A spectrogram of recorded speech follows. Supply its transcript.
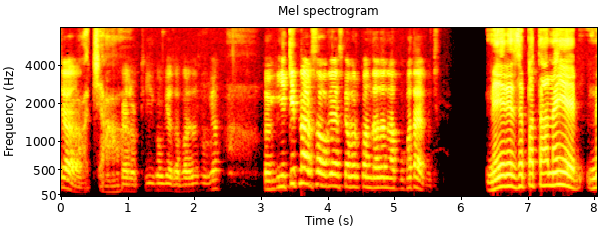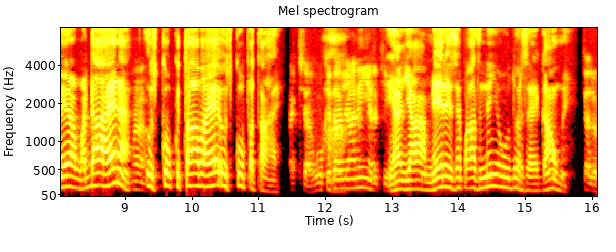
अच्छा। अच्छा। हाँ। चलो ठीक हो गया ज़बरदस्त हो गया। तो ये कितना अरसा हो गया इस कबर को अंदाज़ा आपको पता है कुछ? मेरे से पता नहीं है मेरा बड़ा है ना हाँ। उसको किताब है उसको पता है। अच्छा वो किताब हाँ। यहाँ नहीं है रखी यहाँ यहाँ मेरे से पास नहीं है उधर से है गाँव में। चलो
